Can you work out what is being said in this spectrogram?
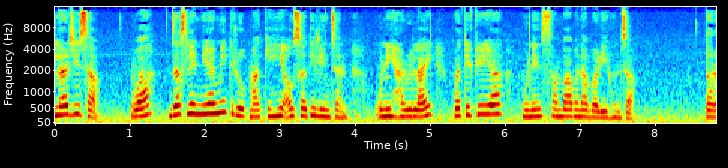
एलर्जी छ वा जसले नियमित रूपमा केही औषधि लिन्छन् उनीहरूलाई प्रतिक्रिया हुने सम्भावना बढी हुन्छ। तर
